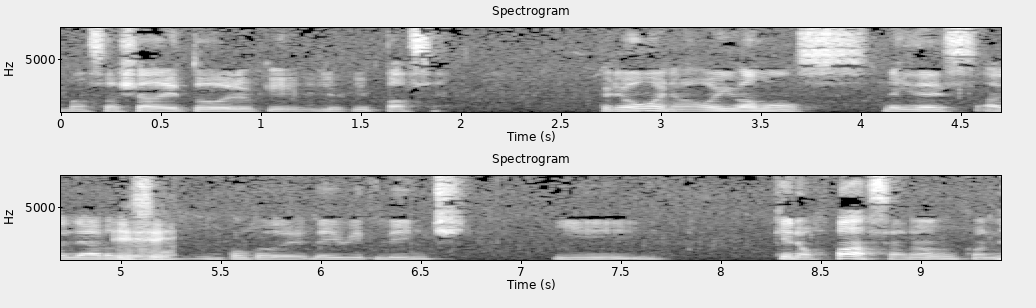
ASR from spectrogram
más allá de todo lo que, lo que pasa. Pero bueno, hoy vamos, la idea es hablar de, sí. un poco de David Lynch y qué nos pasa, ¿no? Con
